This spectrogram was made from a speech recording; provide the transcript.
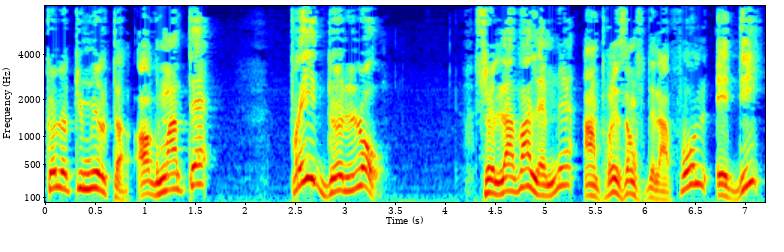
que le tumulte augmentait, prit de l'eau, se lava les mains en présence de la foule et dit,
